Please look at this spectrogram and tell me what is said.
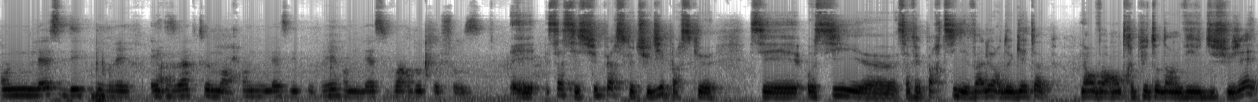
On nous laisse découvrir, exactement. On nous laisse découvrir, on nous laisse voir d'autres choses. Et ça, c'est super ce que tu dis parce que c'est aussi, euh, ça fait partie des valeurs de Get Up. Là, on va rentrer plutôt dans le vif du sujet.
